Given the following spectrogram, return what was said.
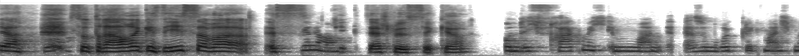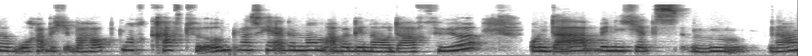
Ja, so traurig es ist, aber es genau. klingt sehr schlüssig, ja. Und ich frage mich im, also im Rückblick manchmal, wo habe ich überhaupt noch Kraft für irgendwas hergenommen, aber genau dafür. Und da bin ich jetzt mm, na,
